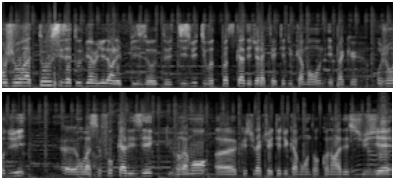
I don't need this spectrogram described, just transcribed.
Bonjour à tous et à toutes, bienvenue dans l'épisode 18 de votre podcast dédié à l'actualité du Cameroun et pas que. Aujourd'hui, euh, on va se focaliser vraiment euh, que sur l'actualité du Cameroun. Donc on aura des sujets,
